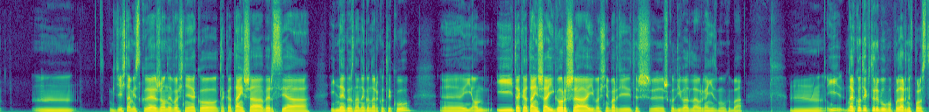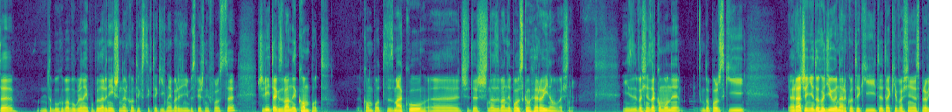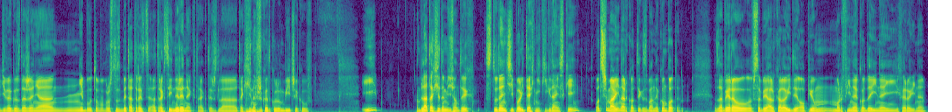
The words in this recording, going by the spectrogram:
mm, gdzieś tam jest kojarzony właśnie jako taka tańsza wersja innego znanego narkotyku. Yy, I, on, I taka tańsza i gorsza, i właśnie bardziej też yy, szkodliwa dla organizmu, chyba. Mm, I narkotyk, który był popularny w Polsce, to był chyba w ogóle najpopularniejszy narkotyk z tych takich najbardziej niebezpiecznych w Polsce, czyli tak zwany kompot. Kompot z maku, yy, czy też nazywany polską heroiną, właśnie. I właśnie za komuny do Polski raczej nie dochodziły narkotyki, te takie właśnie z prawdziwego zdarzenia. Nie był to po prostu zbyt atrakcy- atrakcyjny rynek, tak, też dla takich na przykład Kolumbijczyków. I w latach 70. studenci Politechniki Gdańskiej otrzymali narkotyk zwany kompotem. Zawierał w sobie alkaloidy opium, morfinę, kodeinę i heroinę.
